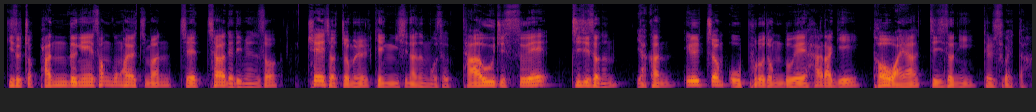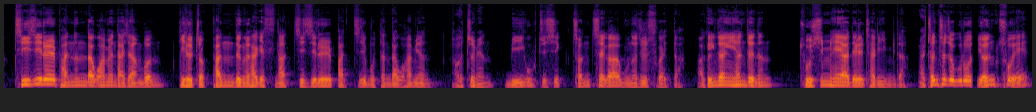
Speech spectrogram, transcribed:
기술적 반등에 성공하였지만 재차 내리면서 최저점을 갱신하는 모습 다우 지수의 지지선은 약 한 1.5% 정도의 하락이 더 와야 지지선이 될 수가 있다. 지지를 받는다고 하면 다시 한번 기술적 반등을 하겠으나 지지를 받지 못한다고 하면 어쩌면 미국 주식 전체가 무너질 수가 있다. 아, 굉장히 현재는 조심해야 될 자리입니다. 아, 전체적으로 연초에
